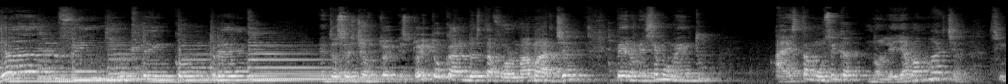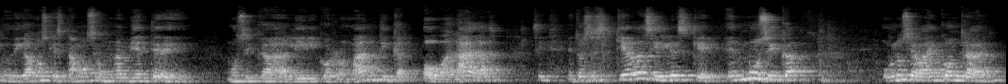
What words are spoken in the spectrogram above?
y al fin yo te encontré. Entonces yo estoy, tocando esta forma marcha, pero en ese momento a esta música no le llaman marcha, sino digamos que estamos en un ambiente de música lírico romántica o baladas. Entonces quiero decirles que en música uno se va a encontrar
